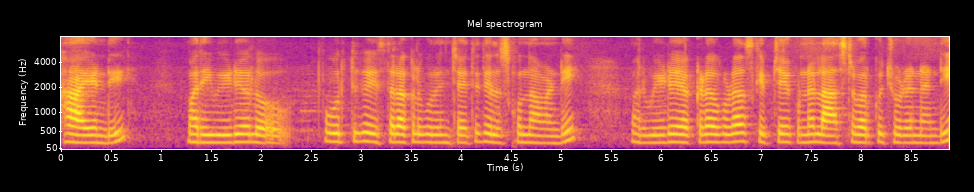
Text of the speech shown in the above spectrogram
హాయ్ అండి. మరి వీడియోలో పూర్తిగా ఇస్తరాకుల గురించి అయితే తెలుసుకుందామండి. మరి వీడియో ఎక్కడ కూడా స్కిప్ చేయకుండా లాస్ట్ వరకు చూడండి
